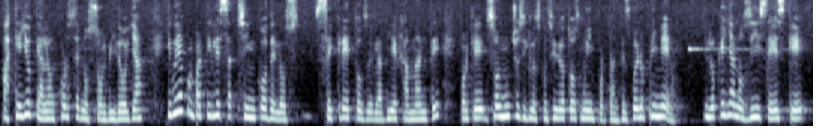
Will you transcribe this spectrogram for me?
aquello que a lo mejor se nos olvidó ya. Y voy a compartirles cinco de los secretos de la vieja amante, porque son muchos y los considero todos muy importantes. Bueno, primero, lo que ella nos dice es que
